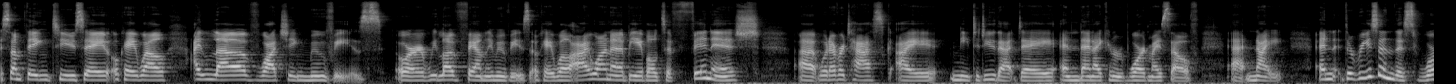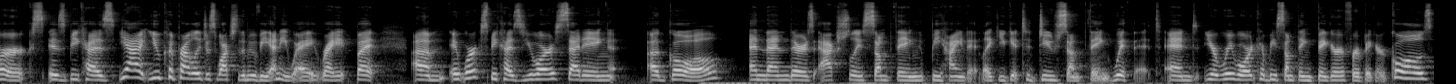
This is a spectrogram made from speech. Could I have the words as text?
something to say, okay, well, I love watching movies or we love family family movies. Okay, well, I want to be able to finish uh, whatever task I need to do that day, and then I can reward myself at night. And the reason this works is because, yeah, you could probably just watch the movie anyway, right? But um, it works because you're setting a goal and then there's actually something behind it. Like you get to do something with it. And your reward could be something bigger for bigger goals.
